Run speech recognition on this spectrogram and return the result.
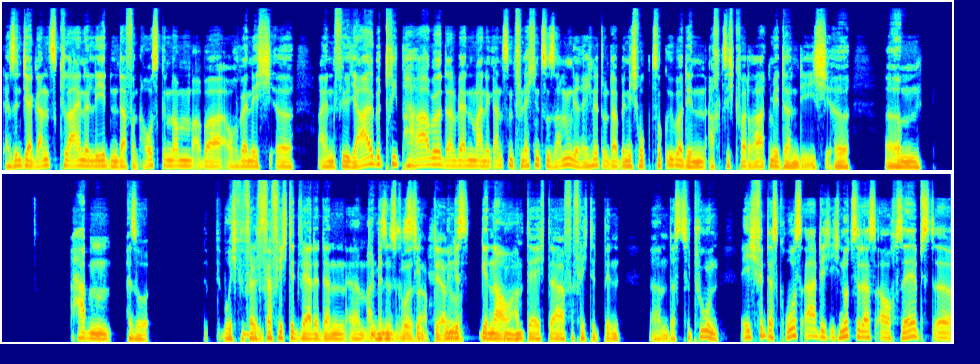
da sind ja ganz kleine Läden davon ausgenommen, aber auch wenn ich äh, einen Filialbetrieb habe, dann werden meine ganzen Flächen zusammengerechnet und da bin ich ruckzuck über den 80 Quadratmetern, die ich äh, ähm, haben, also wo ich ver verpflichtet werde, dann ähm, die Mindestgröße, ab der Mindest, genau, mhm. ab der ich da verpflichtet bin, ähm, das zu tun. Ich finde das großartig. Ich nutze das auch selbst äh,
